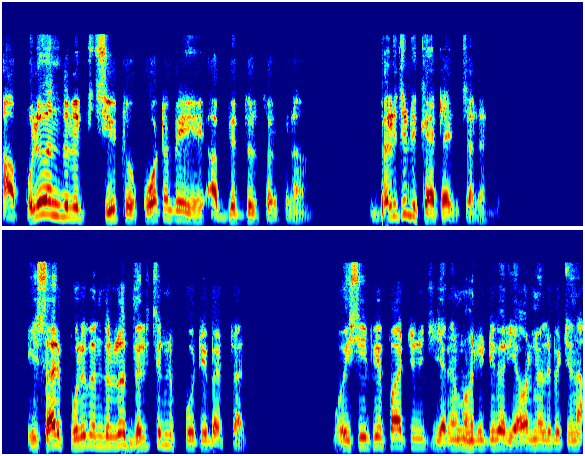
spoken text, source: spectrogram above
ఆ పులివెందుల సీటు కూటమి అభ్యర్థుల తరపున దళితుడు కేటాయించాలండి. ఈసారి పులివెందుల్లో దళితుడిని పోటీ పెట్టాలి. వైసీపీ పార్టీ నుంచి జగన్మోహన్ రెడ్డి గారు ఎవరు నిలబెట్టినా?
